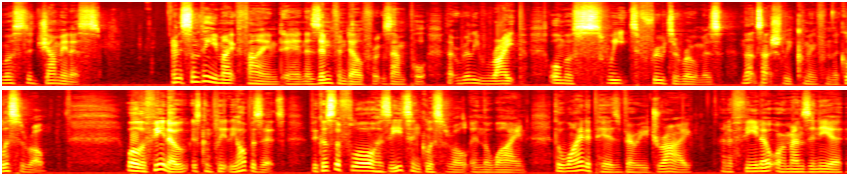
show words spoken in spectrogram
almost a jamminess. And it's something you might find in a Zinfandel, for example, that really ripe, almost sweet fruit aromas, and that's actually coming from the glycerol. Well, the Fino is completely opposite. Because the flor has eaten glycerol in the wine, the wine appears very dry, and a Fino or a Manzanilla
